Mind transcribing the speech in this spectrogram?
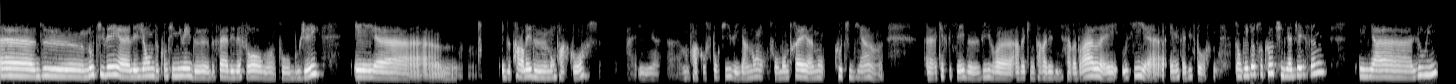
euh, de motiver euh, les gens de continuer de, de faire des efforts pour bouger et, euh, et de parler de mon parcours et euh, mon parcours sportif également pour montrer mon quotidien. Euh, qu'est-ce que c'est de vivre euh, avec une paralysie cérébrale et aussi euh, aimer faire du sport. Donc les autres coachs, il y a Jason, il y a Louis,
